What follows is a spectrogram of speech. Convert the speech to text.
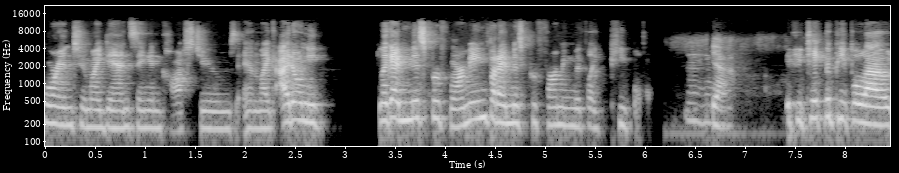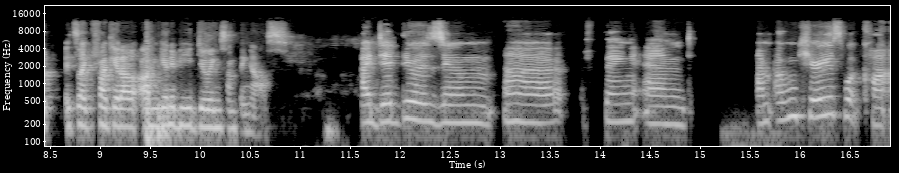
pour into my dancing and costumes and like i don't need like i miss performing but i miss performing with like people mm-hmm. yeah if you take the people out, it's like fuck it, i am to be doing something else. I did do a Zoom uh, thing, and I'm I'm curious what com-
